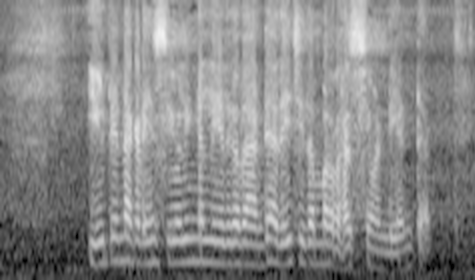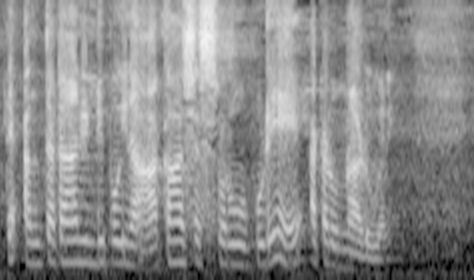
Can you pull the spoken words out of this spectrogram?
ఏమిటంటే అక్కడ ఏం శివలింగం లేదు కదా అంటే అదే చిదంబర రహస్యం అండి అంటారు. అంటే అంతటా నిండిపోయిన ఆకాశ స్వరూపుడే అక్కడ ఉన్నాడు అని.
